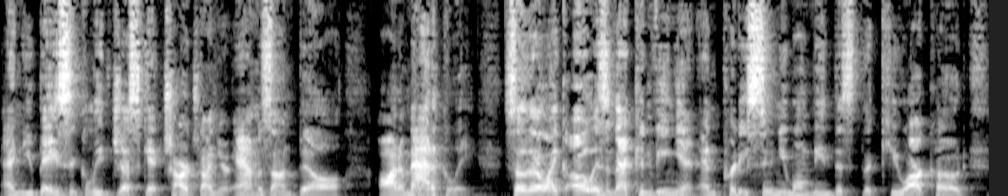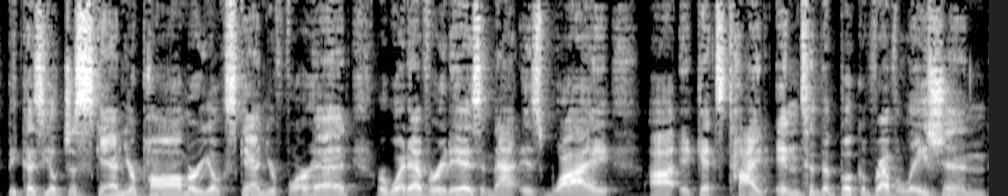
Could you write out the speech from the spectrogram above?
and you basically just get charged on your Amazon bill automatically. So they're like, "Oh, isn't that convenient?" And pretty soon you won't need this the QR code because you'll just scan your palm or you'll scan your forehead or whatever it is, and that is why uh, it gets tied into the Book of Revelation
